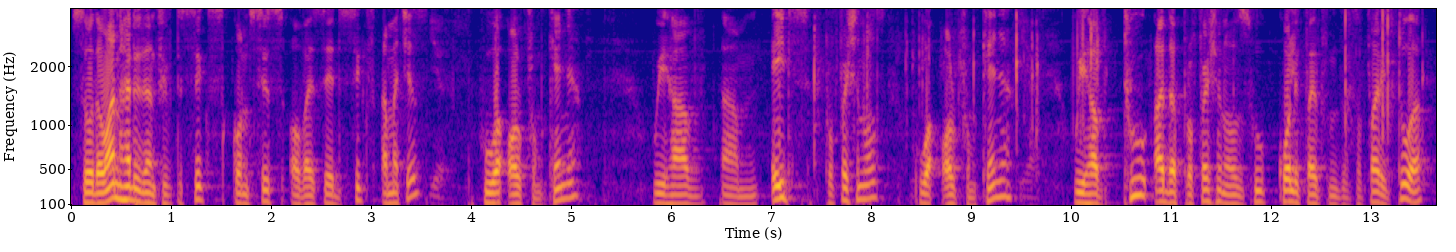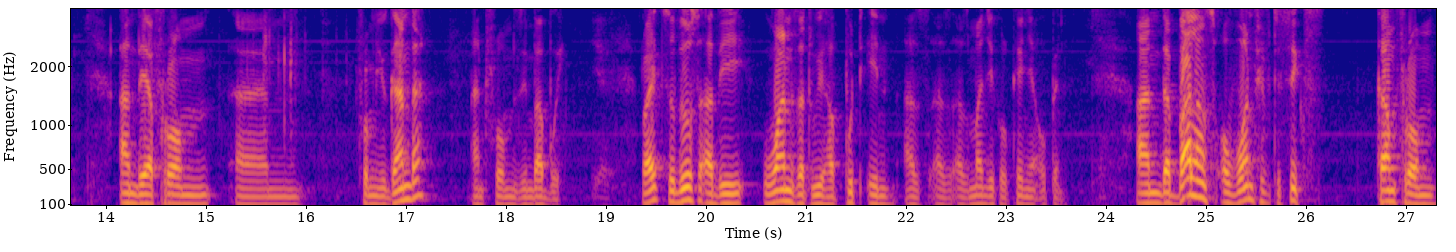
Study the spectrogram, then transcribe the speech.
So the 156 consists of, I said, six amateurs Yes. who are all from Kenya. We have um, eight professionals who are all from Kenya. Yeah. We have two other professionals who qualified from the Safari Tour, and they are from um, from Uganda and from Zimbabwe. Right? So those are the ones that we have put in as, as, as Magical Kenya Open. And the balance of 156 come from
